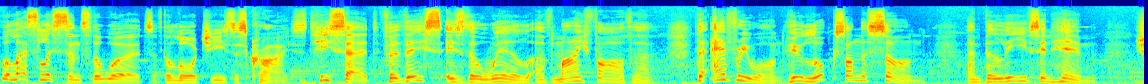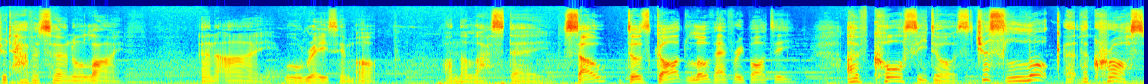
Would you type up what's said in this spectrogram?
Well, let's listen to the words of the Lord Jesus Christ. He said, For this is the will of my Father, that everyone who looks on the Son and believes in him should have eternal life, and I will raise him up on the last day. So, does God love everybody? Of course he does. Just look at the cross.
